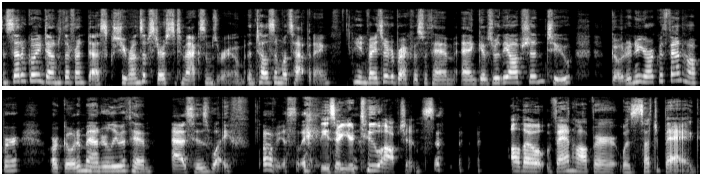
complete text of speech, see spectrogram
Instead of going down to the front desk, she runs upstairs to Maxim's room and tells him what's happening. He invites her to breakfast with him and gives her the option to go to New York with Van Hopper or go to Manderley with him as his wife. Obviously. These are your two options. Although Van Hopper was such a bag,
